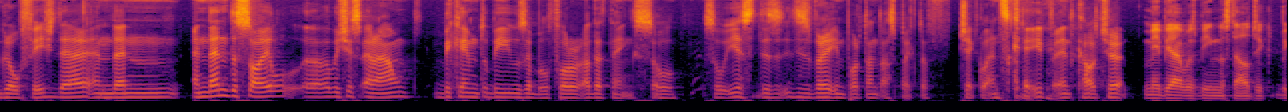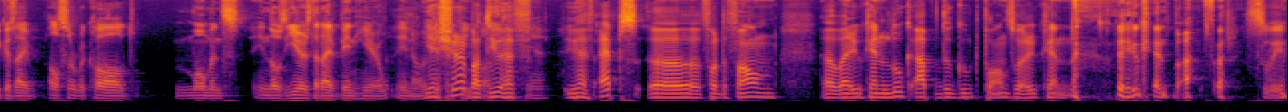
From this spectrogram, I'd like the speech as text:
grow fish there, and then and then the soil uh, which is around became to be usable for other things. So. So yes, this, this is a very important aspect of Czech landscape and culture. maybe I was being nostalgic because I also recalled moments in those years that I've been here. You know, Yeah, sure, but you have Yeah. you have apps uh, for the phone uh, where you can look up the good ponds where you can you can bath or swim.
